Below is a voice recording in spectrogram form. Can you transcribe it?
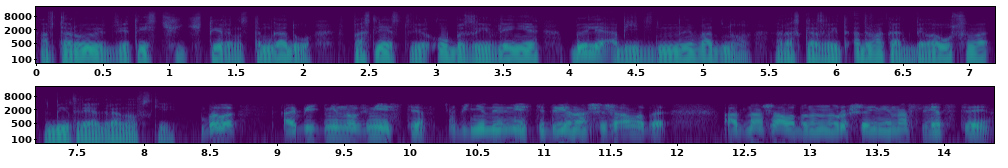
а вторую в 2014 году. Впоследствии оба заявления были объединены в одно, рассказывает адвокат Белоусова Дмитрий Аграновский. Было объединено вместе, объединены вместе две наши жалобы. Одна жалоба на нарушение наследствия,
